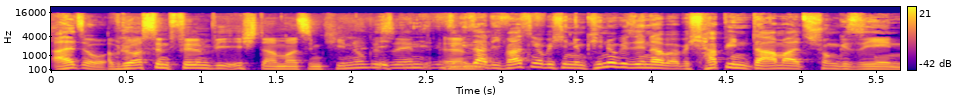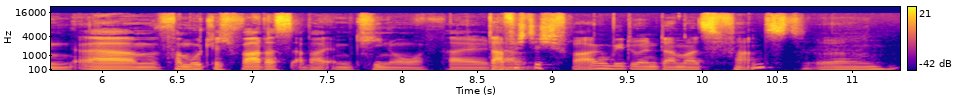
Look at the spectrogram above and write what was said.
Also. Aber du hast den Film wie ich damals im Kino gesehen? Ich, wie ähm, gesagt, ich weiß nicht, ob ich ihn im Kino gesehen habe, aber ich habe ihn damals schon gesehen. Ähm, vermutlich war das aber im Kino. Weil Darf ich dich fragen, wie du ihn damals fandst? Ähm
